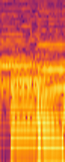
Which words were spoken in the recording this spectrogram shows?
Música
